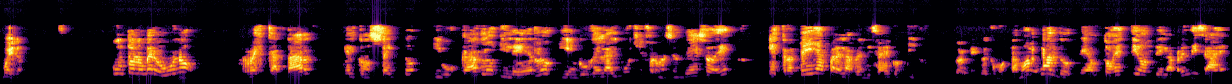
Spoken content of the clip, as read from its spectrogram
Bueno, punto número uno, rescatar el concepto y buscarlo y leerlo y en Google hay mucha información de eso de estrategias para el aprendizaje continuo. Porque como estamos hablando de autogestión del aprendizaje,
